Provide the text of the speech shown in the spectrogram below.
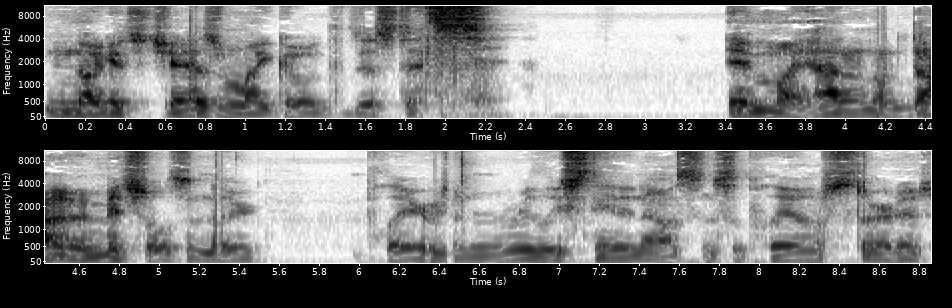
Nuggets Jazz might go the distance. It might. I don't know. Donovan Mitchell is another player who's been really standing out since the playoffs started.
